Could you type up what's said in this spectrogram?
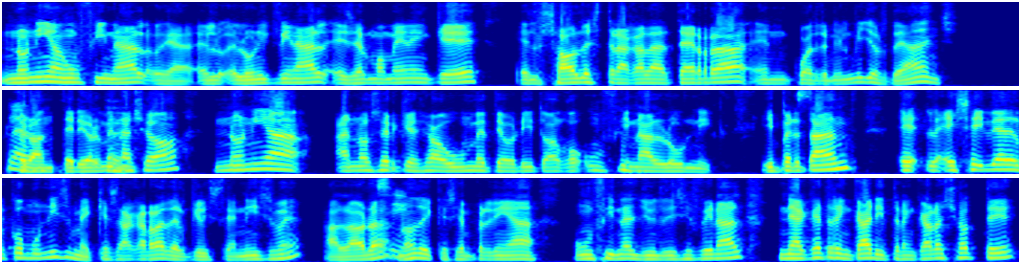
no n'hi ha un final. O sigui, el- l'únic final és el moment en què el Sol es traga la Terra en 4.000 milions d'anys. Però anteriorment Sí. a això no n'hi ha, a no ser que això, un meteorit o algo, un final únic. I per tant, eh, aquesta idea del comunisme que s'agarra del cristianisme alhora, Sí. no? de que sempre n'hi ha un final, judici final, n'hi ha que trencar i trencar això té,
